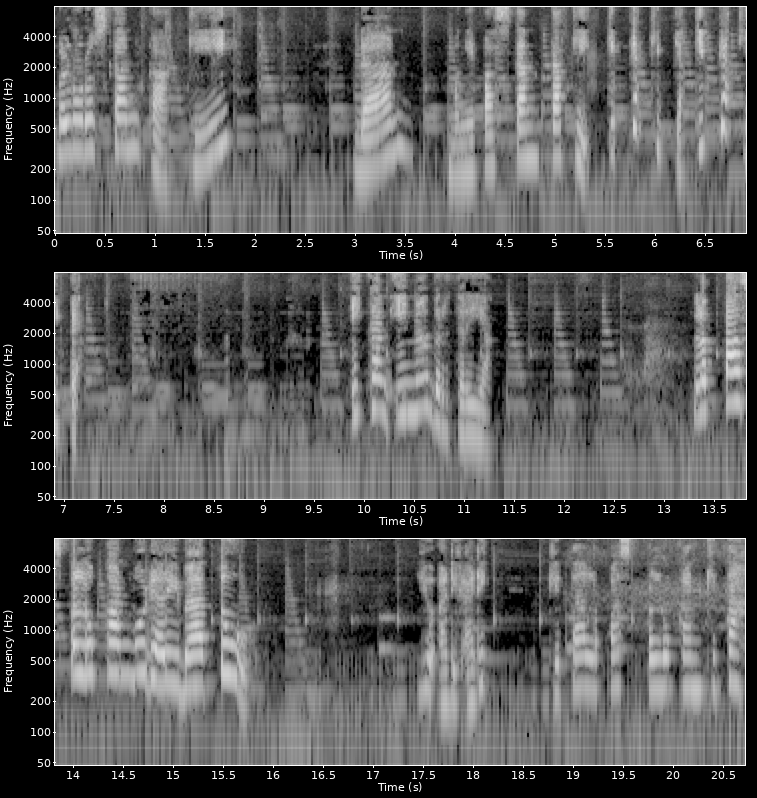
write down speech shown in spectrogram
meluruskan kaki, dan mengipaskan kaki. Kipyak, kipyak, kipyak, kipyak. Ikan Ina berteriak, Lepas pelukanmu dari batu. Yuk adik-adik, kita lepas pelukan kita.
